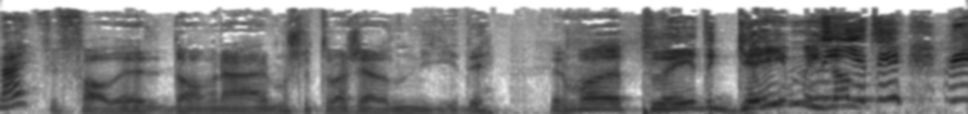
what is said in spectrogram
Nei. Fy fader, damer er, må slutte å være så jævla needy. Dere må play the game, ikke sant? Needy! Vi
